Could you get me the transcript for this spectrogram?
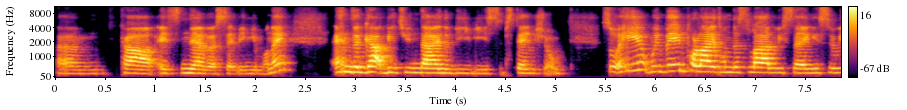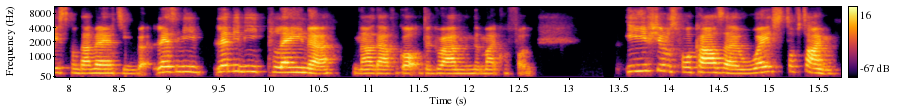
um, car is never saving you money. And the gap between that and the BEV is substantial. So here we're being polite on the slide, we're saying it's a risk on diverting, but let me, let me be plainer now that I've got the gram and the microphone. E-fuels for cars are a waste of time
